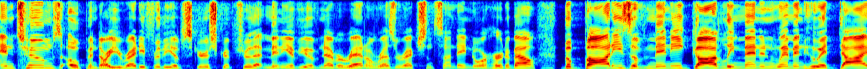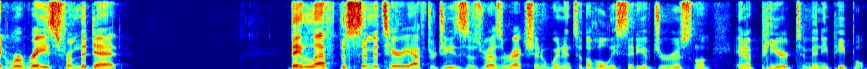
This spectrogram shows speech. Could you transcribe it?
and tombs opened. Are you ready for the obscure scripture that many of you have never read on Resurrection Sunday nor heard about? The bodies of many godly men and women who had died were raised from the dead. They left the cemetery after Jesus' resurrection and went into the holy city of Jerusalem and appeared to many people.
